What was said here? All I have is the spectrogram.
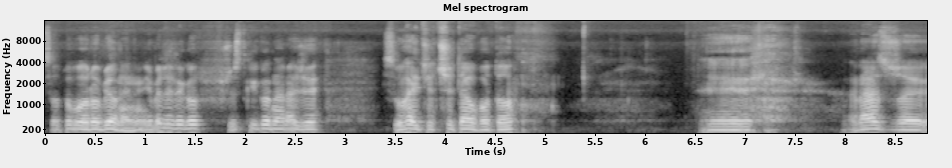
Co to było robione? No nie będę tego wszystkiego na razie, słuchajcie, czytał, bo to Yy, raz, że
